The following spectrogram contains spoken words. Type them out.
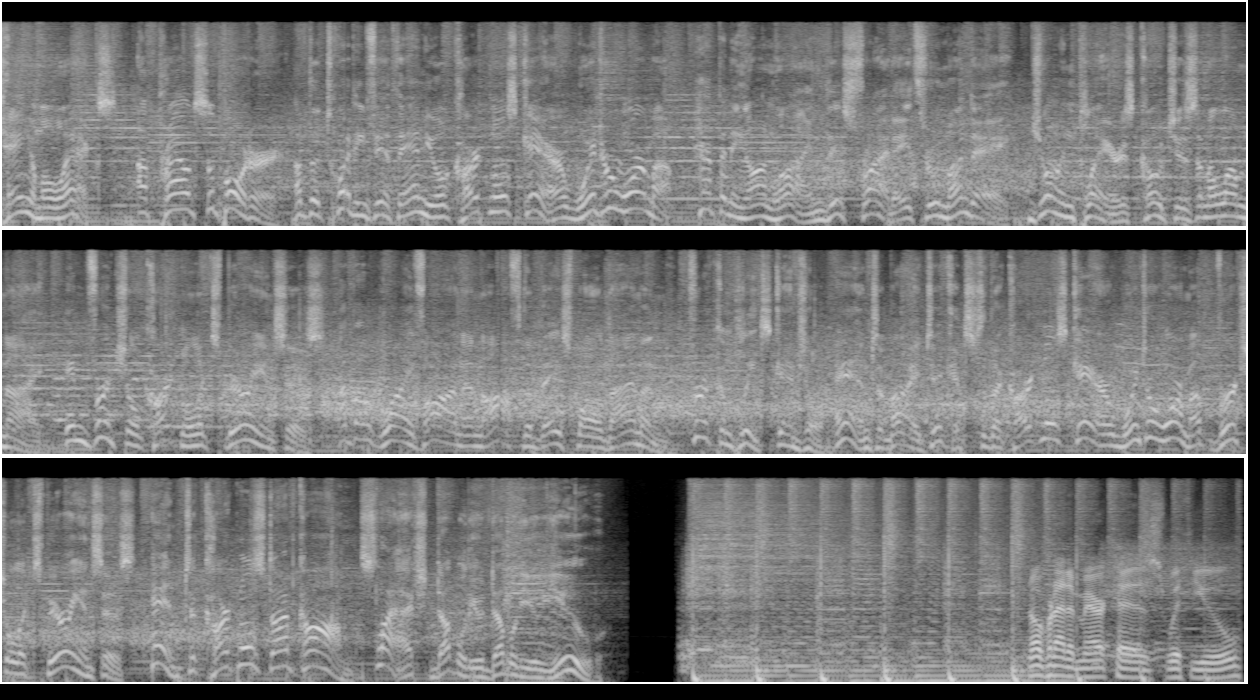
KMOX, a proud supporter of the 25th annual Cardinals Care Winter Warm-Up, happening online this Friday through Monday. Join players, coaches, and alumni in virtual Cardinal experiences about life on and off the baseball diamond. For a complete schedule and to buy tickets to the Cardinals Care Winter Warm-Up virtual experiences, head to cardinals.com slash WWU. Overnight America is with you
